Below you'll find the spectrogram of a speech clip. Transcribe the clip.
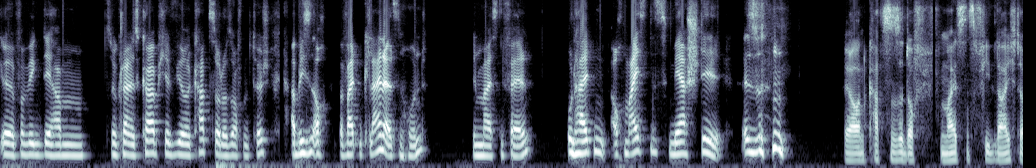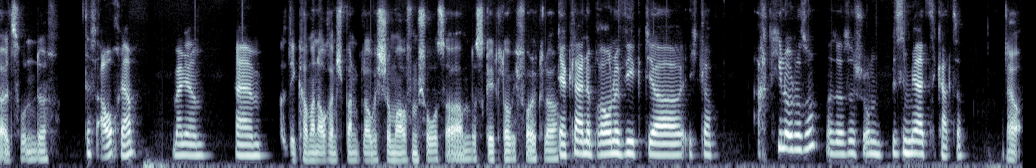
äh, von wegen, die haben so ein kleines Körbchen wie ihre Katze oder so auf dem Tisch. Aber die sind auch bei weitem kleiner als ein Hund, in den meisten Fällen. Und halten auch meistens mehr still. Also, ja, und Katzen sind auch meistens viel leichter als Hunde. Das auch, ja. Meine, ähm, also die kann man auch entspannt, glaube ich, schon mal auf dem Schoß haben. Das geht, glaube ich, voll klar. Der kleine Braune wiegt ja, ich glaube, 8 Kilo oder so. Also das ist schon ein bisschen mehr als die Katze. Ja.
